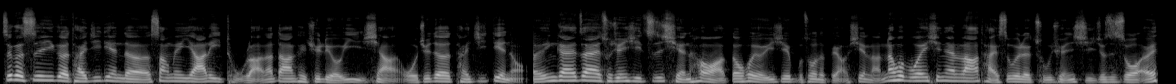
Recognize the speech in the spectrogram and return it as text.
这个是一个台积电的上面压力图啦，那大家可以去留意一下。我觉得台积电哦，呃，应该在除权息之前后啊，都会有一些不错的表现啦。那会不会现在拉抬是为了除权息？就是说，哎，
